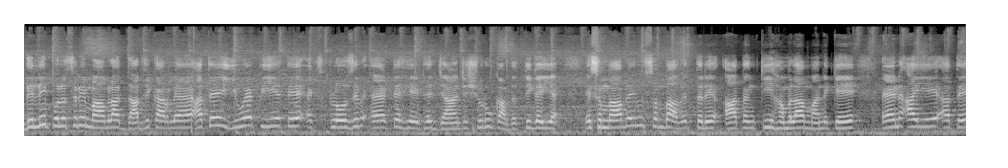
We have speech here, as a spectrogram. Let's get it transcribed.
ਦਿੱਲੀ ਪੁਲਿਸ ਨੇ ਮਾਮਲਾ ਦਰਜ ਕਰ ਲਿਆ ਹੈ ਅਤੇ ਯੂਏਪੀਏ ਤੇ ਐਕਸਪਲੋਸਿਵ ਐਕਟ ਹੇਠ ਜਾਂਚ ਸ਼ੁਰੂ ਕਰ ਦਿੱਤੀ ਗਈ ਹੈ। ਇਸ ਮਾਮਲੇ ਨੂੰ ਸੰਭਾਵਿਤ ਆਤੰਕੀ ਹਮਲਾ ਮੰਨ ਕੇ ਐਨਆਈਏ ਅਤੇ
